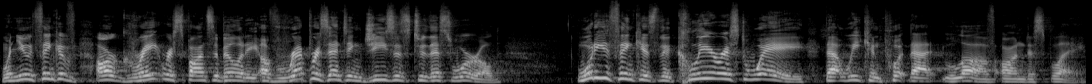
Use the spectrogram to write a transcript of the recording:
When you think of our great responsibility of representing Jesus to this world, what do you think is the clearest way that we can put that love on display?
